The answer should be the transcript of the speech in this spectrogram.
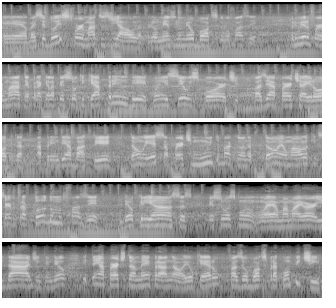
É, vai ser dois formatos de aula, pelo menos no meu box que eu vou fazer. Primeiro formato é para aquela pessoa que quer aprender, conhecer o esporte, fazer a parte aeróbica, aprender a bater. Então essa parte muito bacana. Então é uma aula que serve para todo mundo fazer, entendeu? Crianças, pessoas com é, uma maior idade, entendeu? E tem a parte também para, não, eu quero fazer o boxe para competir.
